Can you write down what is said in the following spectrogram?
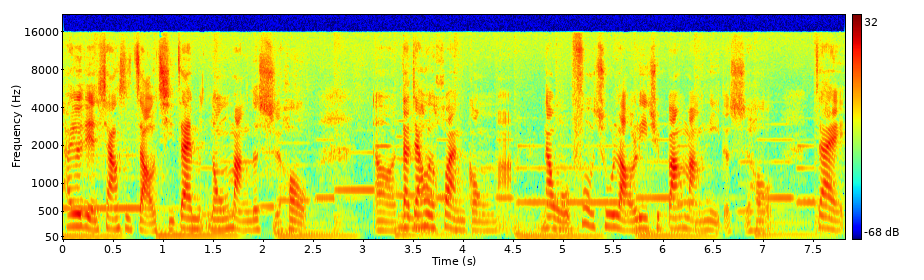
它有点像是早期在农忙的时候，呃，大家会换工嘛，嗯，那我付出劳力去帮忙你的时候，在。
